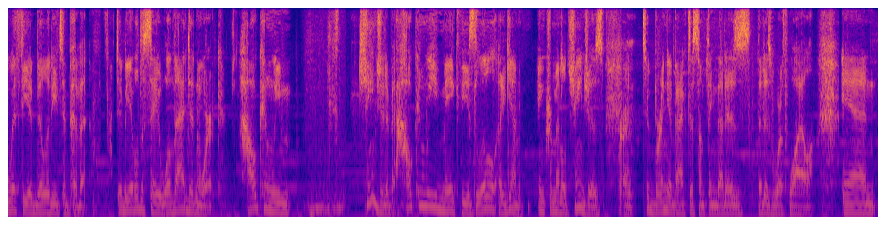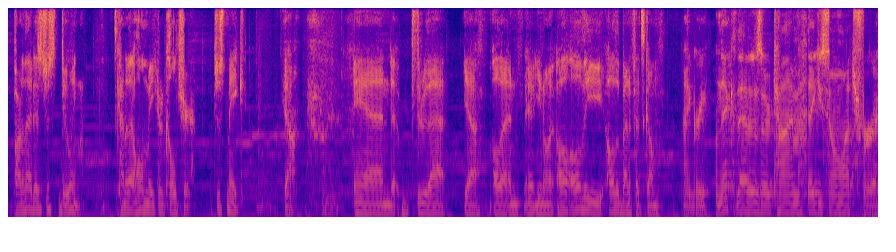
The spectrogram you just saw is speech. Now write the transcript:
with the ability to pivot to be able to say well that didn't work. How can we change it a bit? How can we make these little again incremental changes right. to bring it back to something that is that is worthwhile? And part of that is just doing. It's kind of that whole maker culture. Just make. Yeah. And through that yeah, all that, and you know, all, all the all the benefits come. I agree. Well, Nick, that is our time. Thank you so much for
